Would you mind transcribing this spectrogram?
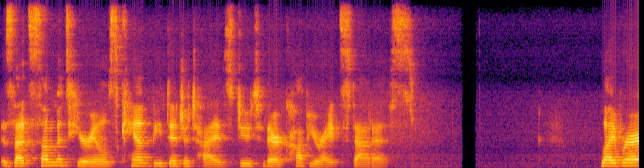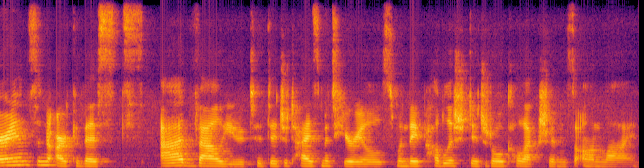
is that some materials can't be digitized due to their copyright status. Librarians and archivists add value to digitized materials when they publish digital collections online.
